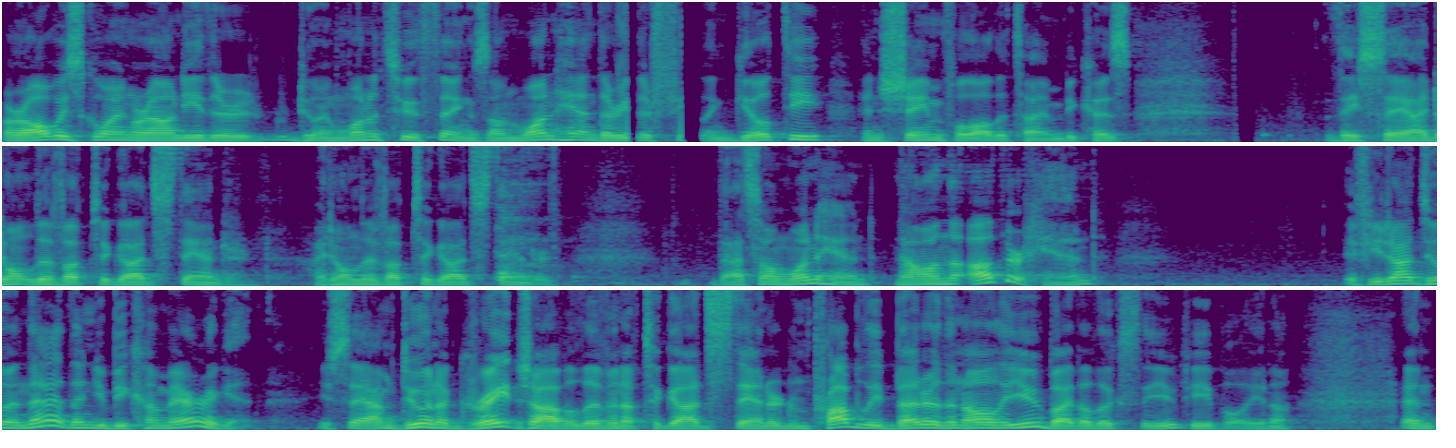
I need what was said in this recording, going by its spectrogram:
are always going around either doing one of two things. On one hand, they're either feeling guilty and shameful all the time because they say, I don't live up to God's standard. I don't live up to God's standard. That's on one hand. Now, on the other hand, if you're not doing that, then you become arrogant. You say, I'm doing a great job of living up to God's standard and probably better than all of you by the looks of you people, you know? And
